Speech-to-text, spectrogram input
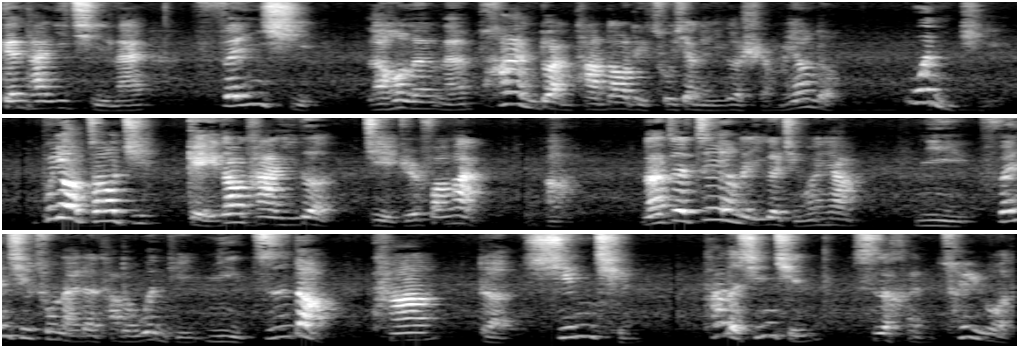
跟他一起来分析。然后呢，来判断他到底出现了一个什么样的问题，不要着急给到他一个解决方案啊。那在这样的一个情况下，你分析出来的他的问题，你知道他的心情，他的心情是很脆弱的，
